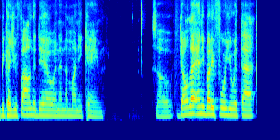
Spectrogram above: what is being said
because you found the deal and then the money came. So don't let anybody fool you with that.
